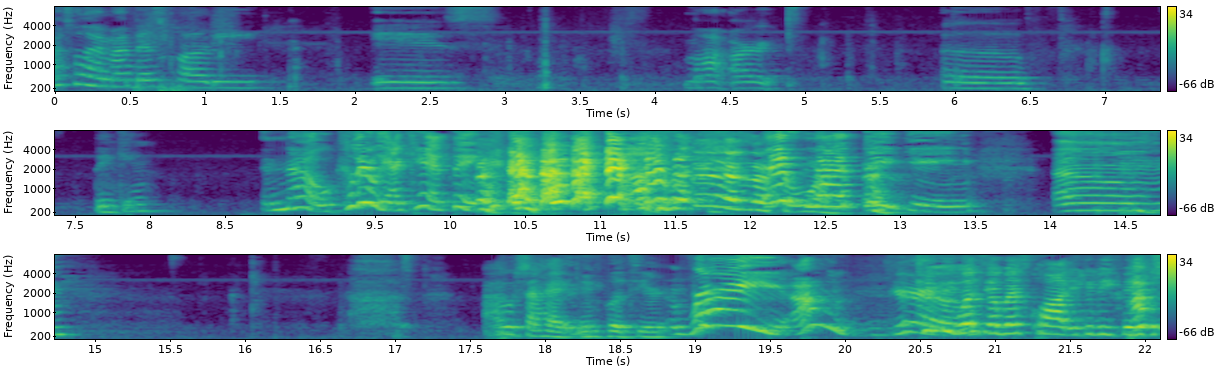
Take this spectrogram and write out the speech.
I feel like my best quality is my art of Thinking. No. Clearly, I can't think. That's not it's not thinking. Um, I wish I had inputs here. right. I'm girl. Could be what's your best quality? It could be physical.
